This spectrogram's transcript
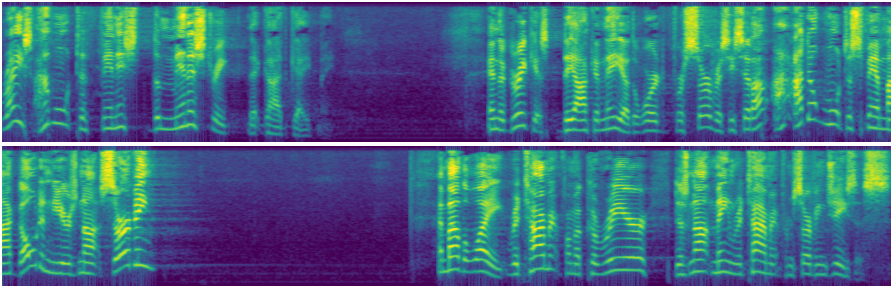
race, I want to finish the ministry that God gave me. In the Greek, it's diakonia, the word for service. He said, I, I don't want to spend my golden years not serving. And by the way, retirement from a career does not mean retirement from serving Jesus.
